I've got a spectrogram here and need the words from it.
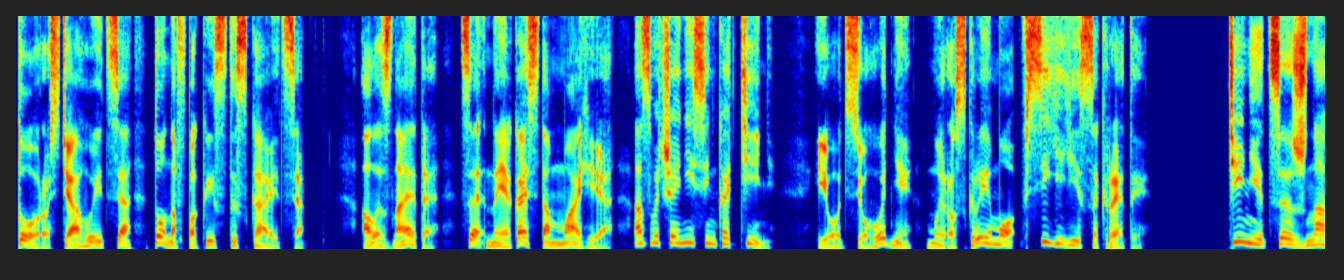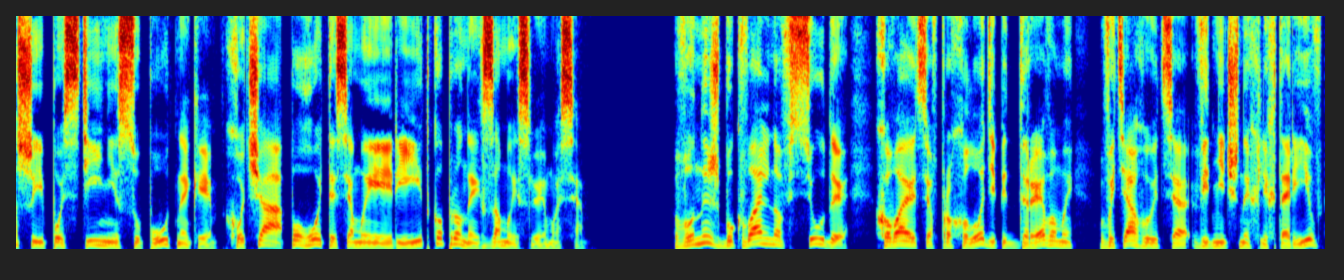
то розтягується, то навпаки стискається. Але знаєте, це не якась там магія, а звичайнісінька тінь. І от сьогодні ми розкриємо всі її секрети. Тіні це ж наші постійні супутники, хоча, погодьтеся, ми рідко про них замислюємося. Вони ж буквально всюди ховаються в прохолоді під деревами, витягуються від нічних ліхтарів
